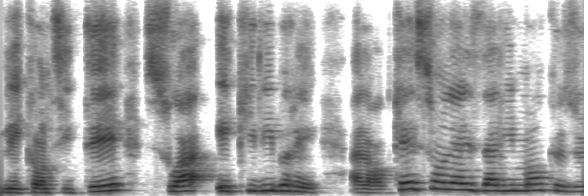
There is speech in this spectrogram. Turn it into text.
les quantités soient équilibrées. Alors quels sont les aliments que je,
